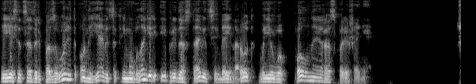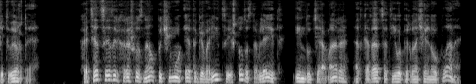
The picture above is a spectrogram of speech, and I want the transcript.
и если Цезарь позволит, он явится к нему в лагерь и предоставит себя и народ в его полное распоряжение. Четвертое. Хотя Цезарь хорошо знал, почему это говорится и что заставляет Инду Тиамара отказаться от его первоначального плана,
